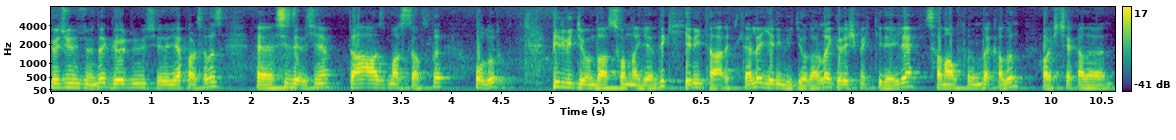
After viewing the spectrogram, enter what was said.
gözünüzün önünde gördüğünüz şeyleri yaparsanız e, sizler için hem daha az masraflı olur. Bir videonun daha sonuna geldik. Yeni tariflerle, yeni videolarla görüşmek dileğiyle. Sanal fırında kalın. Hoşçakalın.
